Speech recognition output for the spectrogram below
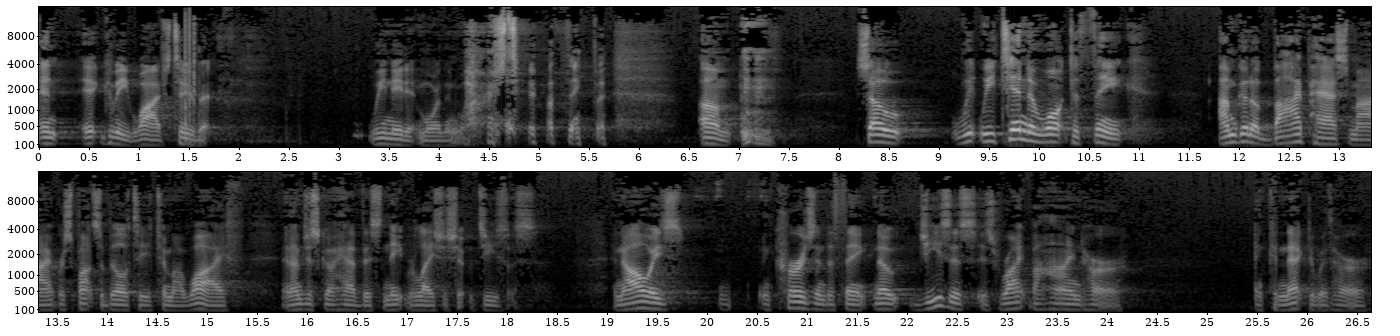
and it could be wives too, but we need it more than wives do, I think. But um, so we, we tend to want to think, I'm going to bypass my responsibility to my wife and I'm just going to have this neat relationship with Jesus. And I always encourage them to think no, Jesus is right behind her and connected with her.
